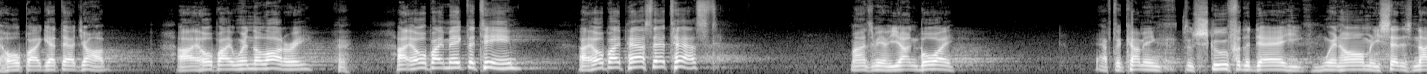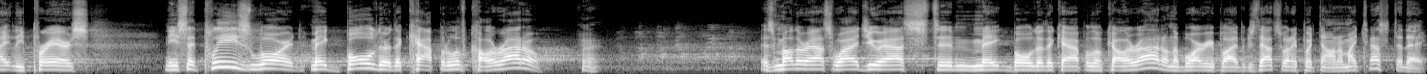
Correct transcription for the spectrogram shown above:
hope I get that job. I hope I win the lottery. I hope I make the team. I hope I pass that test. Reminds me of a young boy. After coming to school for the day, he went home and he said his nightly prayers. And he said, Please, Lord, make Boulder the capital of Colorado. His mother asked, Why did you ask to make Boulder the capital of Colorado? And the boy replied, Because that's what I put down on my test today.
